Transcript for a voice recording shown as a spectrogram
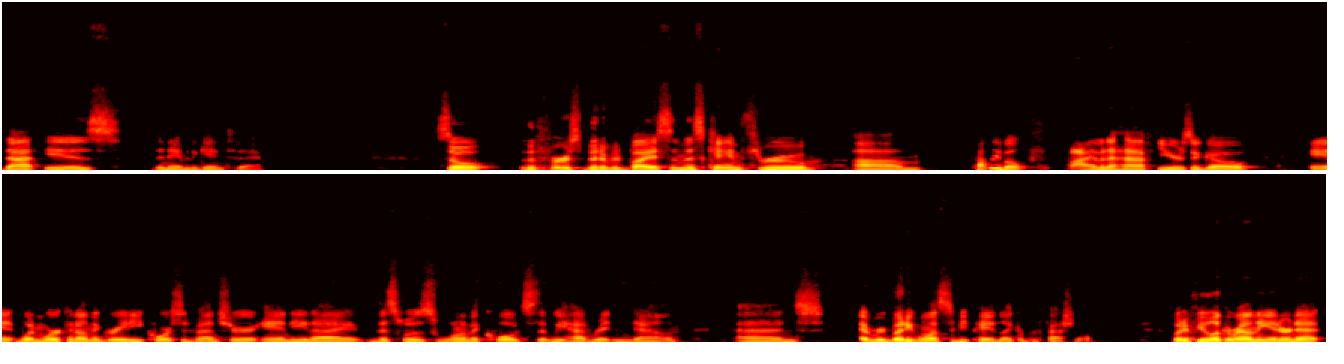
That is the name of the game today. So, the first bit of advice, and this came through um, probably about five and a half years ago and when working on the Great course adventure, Andy and I, this was one of the quotes that we had written down. And everybody wants to be paid like a professional. But if you look around the internet,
